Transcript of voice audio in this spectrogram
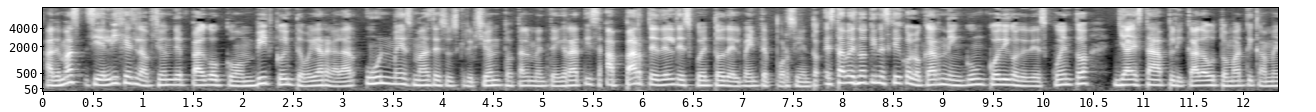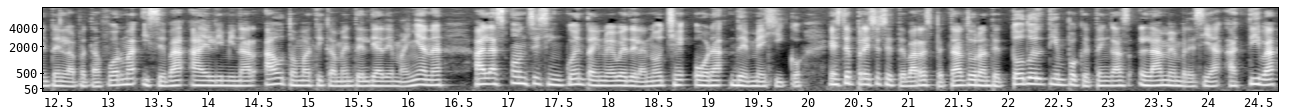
Además, si eliges la opción de pago con Bitcoin, te voy a regalar un mes más de suscripción totalmente gratis, aparte del descuento del 20%. Esta vez no tienes que colocar ningún código de descuento, ya está aplicado automáticamente en la plataforma y se va a eliminar automáticamente el día de mañana a las 11.59 de la noche hora de México. Este precio se te va a respetar durante todo el tiempo que tengas la membresía activa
